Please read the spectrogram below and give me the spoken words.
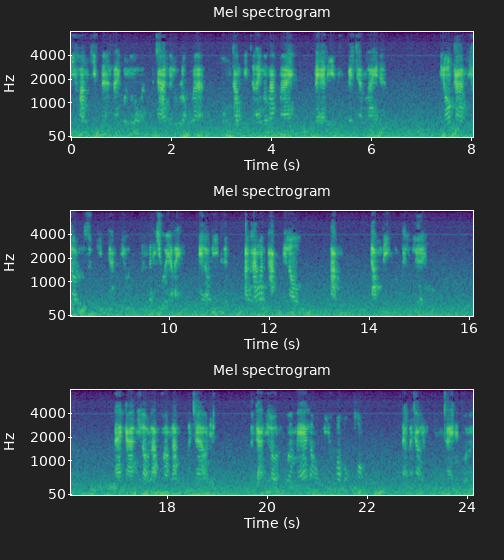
มีความคิดนะหลายคนก็บอกว่าอาจารย์ไม่รู้หรอกว่า ผมทำผิดอะไรมามากมาย ในอดีตเป็นอย่างไรเนี่ยพี่น้องการที่เรารู้สึกผิดอย่างเดียว มันไม่ได้ช่วยอะไร ให้เราดีขึ้นบางครั้งมันผลักให้เราต่ำดำดิ่งลงไปเรื่อยๆแต่การที่เรารับความรัก เจ้าเนี่ยคือการที่เรารู้ว่าแม้เรามีข้อบกพร่องแต่พระเจ้ายังภูมิใจในตัวเรา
